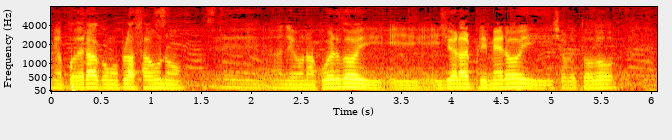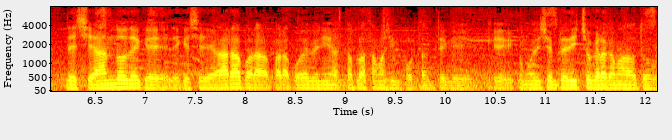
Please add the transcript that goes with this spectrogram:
mi apoderado como Plaza 1 eh, han llegado a un acuerdo y, yo era el primero y sobre todo deseando de que, de que se llegara para, para, poder venir a esta plaza más importante que, que, como siempre he dicho, que la que ha dado todo.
